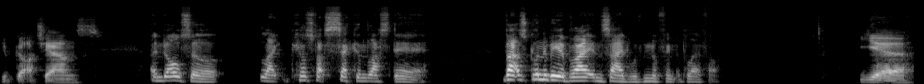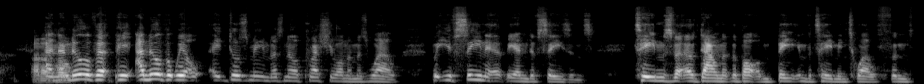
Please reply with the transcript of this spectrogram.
you've got a chance. And also, like because that's second last day, that's going to be a Brighton side with nothing to play for. Yeah, and, I know that I know that we all, it does mean there's no pressure on them as well. But you've seen it at the end of seasons, teams that are down at the bottom beating the team in twelfth and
